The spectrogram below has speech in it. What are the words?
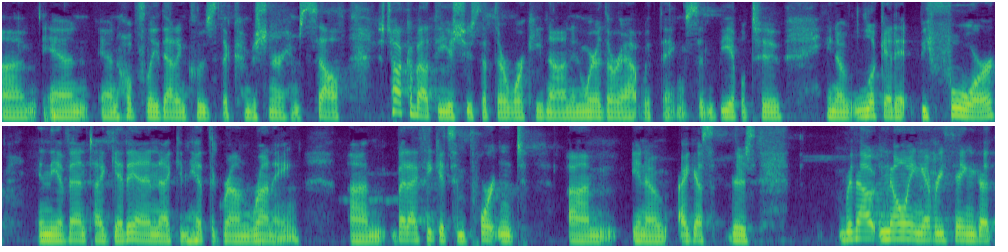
Um, and and hopefully that includes the commissioner himself to talk about the issues that they're working on and where they're at with things, and be able to, you know, look at it before. In the event I get in, I can hit the ground running. Um, but I think it's important. Um, you know, I guess there's without knowing everything that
